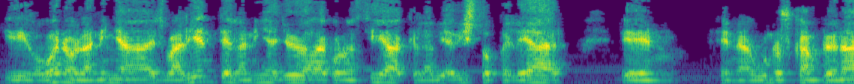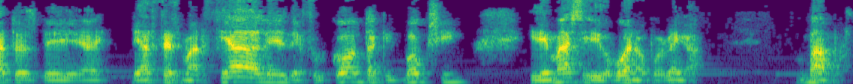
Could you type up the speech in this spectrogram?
Y digo, bueno, la niña es valiente, la niña yo ya la conocía, que la había visto pelear en, algunos campeonatos de, artes marciales, de full contact, kickboxing y demás. Y digo, bueno, pues venga, vamos,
